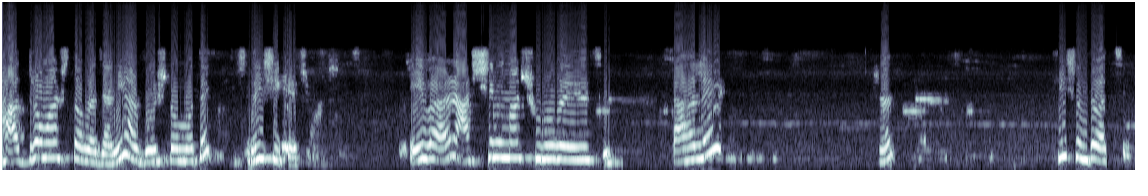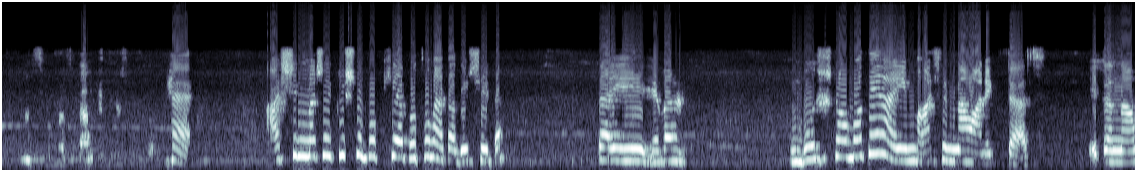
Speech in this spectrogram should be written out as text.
ভাদ্র মাস তো আমরা জানি, আর বৈষ্ণব মতে ঋষিকেশ মাস। এবার আশ্বিন মাস শুরু হয়ে গেছে। তাহলে হ্যাঁ কি শুনতে পাচ্ছি হ্যাঁ। আশ্বিন মাসের কৃষ্ণপক্ষিয়া প্রথম একাদশী এটা। তাই এবার বৈষ্ণবতে এই মাসের নাম আরেকটা আছে। এটার নাম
